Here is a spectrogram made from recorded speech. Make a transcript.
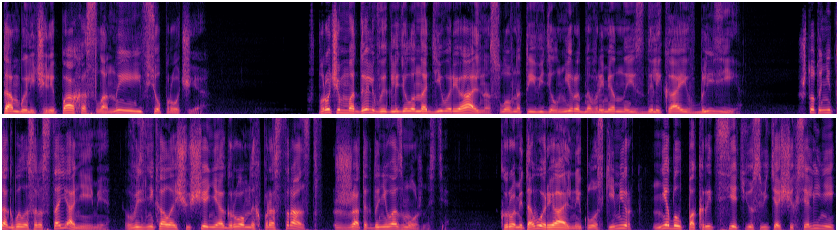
Там были черепаха, слоны и все прочее. Впрочем, модель выглядела на диво реально, словно ты видел мир одновременно издалека и вблизи. Что-то не так было с расстояниями, возникало ощущение огромных пространств, сжатых до невозможности. Кроме того, реальный плоский мир не был покрыт сетью светящихся линий,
